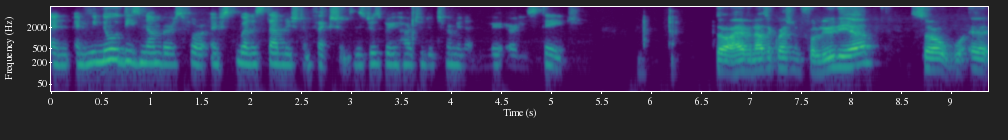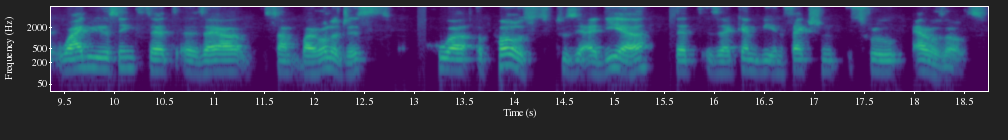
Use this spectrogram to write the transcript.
And, and we know these numbers for well-established infections. It's just very hard to determine at a very early stage. So I have another question for Lydia. So uh, why do you think that uh, there are some virologists who are opposed to the idea that there can be infection through aerosols?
